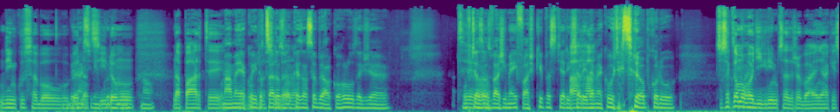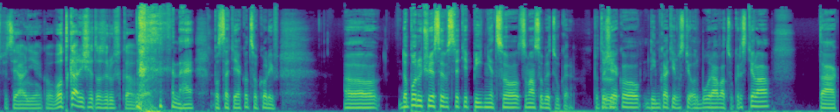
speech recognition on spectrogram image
dýmku sebou, objednat si domů no. na párty. Máme jako i docela dost velké no. zásoby alkoholu, takže Ty občas rozvážíme i flašky, prostě, když Aha. se lidem jako už nechce do obchodu. Co se k tomu hodí k dýmce třeba? Je nějaký speciální jako vodka, když je to z Ruska? ne, v podstatě jako cokoliv. Uh, doporučuje se prostě pít něco, co má v sobě cukr. Protože hmm. jako dýmka ti prostě odbourává cukr z těla, tak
